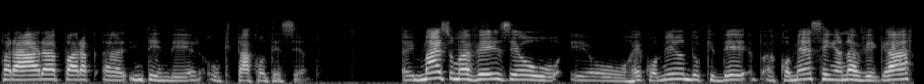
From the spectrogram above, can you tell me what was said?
para, para uh, entender o que está acontecendo. E, mais uma vez, eu, eu recomendo que de, comecem a navegar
